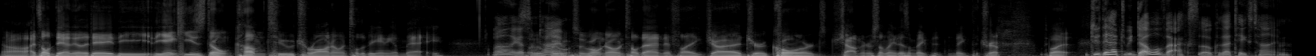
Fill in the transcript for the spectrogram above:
uh, I told Dan the other day the the Yankees don't come to Toronto until the beginning of May. Well, they got so, some we- time. so we won't know until then if like Judge or Cole or Chapman or somebody doesn't make the make the trip. But Do they have to be double vax though? Because that takes time.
